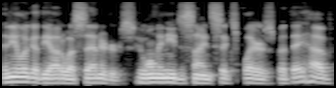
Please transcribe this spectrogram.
Then you look at the Ottawa Senators, who only need to sign six players, but they have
